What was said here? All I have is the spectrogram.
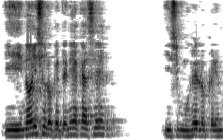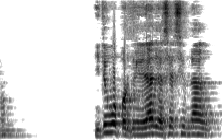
y no hizo lo que tenía que hacer y su mujer lo cremó. Y tuvo oportunidad de hacerse un lado,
